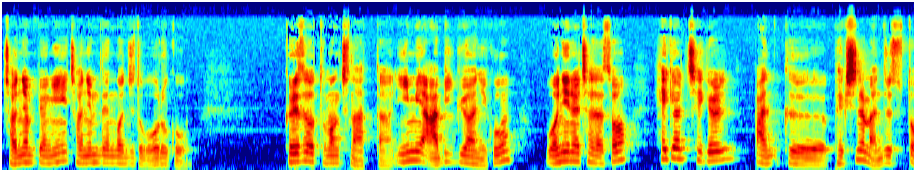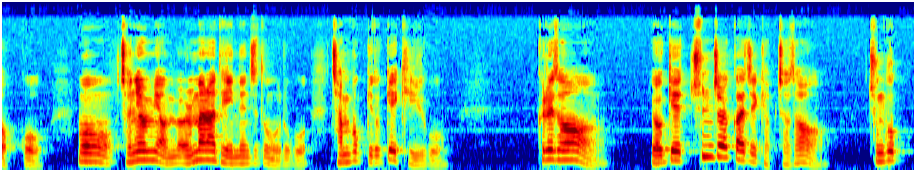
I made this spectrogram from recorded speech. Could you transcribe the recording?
전염병이 전염된 건지도 모르고 그래서 도망쳐 나왔다. 이미 아비규환이고 원인을 찾아서 해결책을 반- 그 백신을 만들 수도 없고 뭐 전염이 얼- 얼마나 돼 있는지도 모르고 잠복기도 꽤 길고 그래서 여기에 춘절까지 겹쳐서 중국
